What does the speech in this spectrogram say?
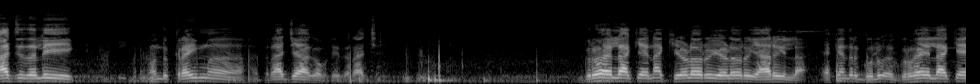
ರಾಜ್ಯದಲ್ಲಿ ಒಂದು ಕ್ರೈಮ್ ರಾಜ್ಯ ಆಗೋಗ್ಬಿಟ್ಟಿದೆ ರಾಜ್ಯ. ಗೃಹ ಇಲಾಖೆಯನ್ನ ಕೇಳೋರು ಹೇಳೋರು ಯಾರೂ ಇಲ್ಲ. ಯಾಕೆಂದ್ರೆ ಗೃಹ ಇಲಾಖೆ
